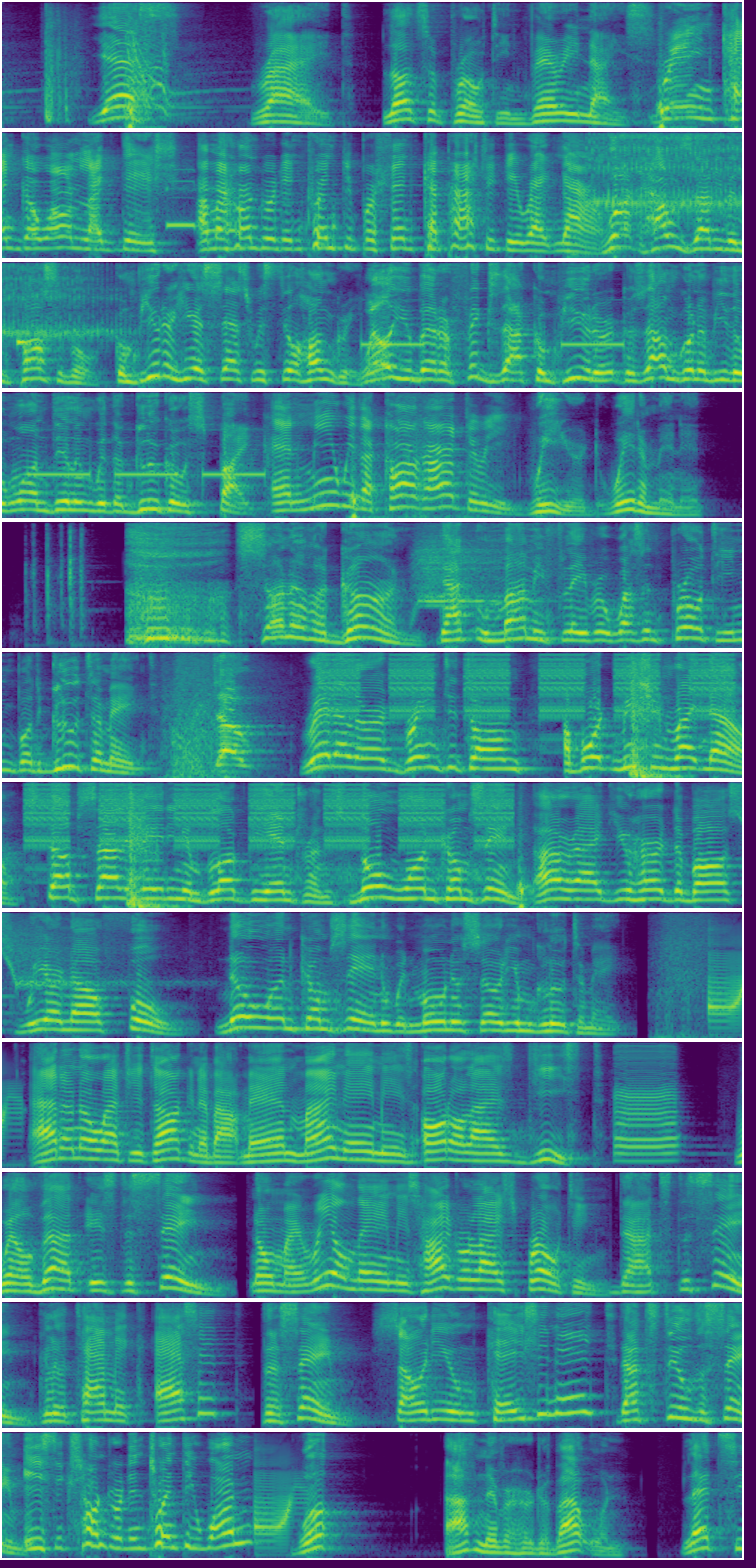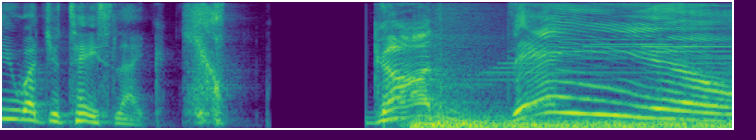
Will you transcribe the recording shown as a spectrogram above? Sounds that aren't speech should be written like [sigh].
Yes. Right. Lots of protein. Very nice. Brain can't go on like this. I'm 120% capacity right now. What? How is that even possible? Computer here says we're still hungry. Well, you better fix that computer, because I'm gonna be the one dealing with the glucose spike. And me with a clogged artery. Weird. Wait a minute. [gasps] Son of a gun! That umami flavor wasn't protein, but glutamate. Don't! Red alert, brain to tongue. Abort mission right now. Stop salivating and block the entrance. No one comes in. Alright, you heard the boss. We are now full. No one comes in with monosodium glutamate. I don't know what you're talking about, man. My name is autolyzed yeast. Well, that is the same. No, my real name is hydrolyzed protein. That's the same. Glutamic acid? The same. Sodium caseinate? That's still the same. E621? What? I've never heard of that one. Let's see what you taste like. God damn!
